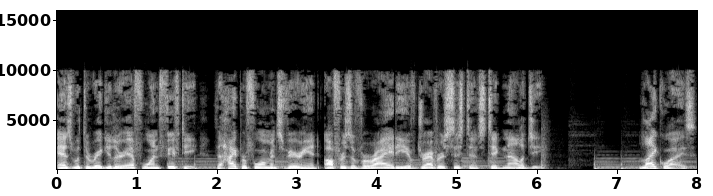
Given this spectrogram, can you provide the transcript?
As with the regular F-150, the high-performance variant offers a variety of driver assistance technology. Likewise,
